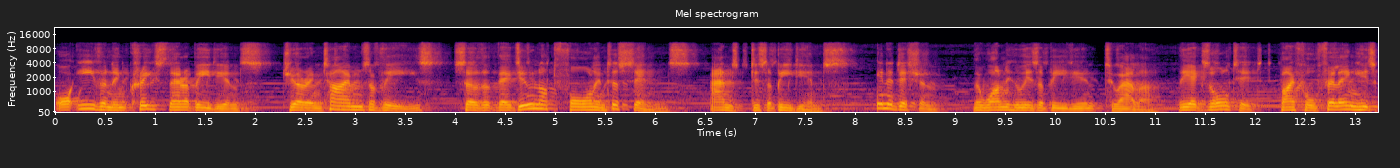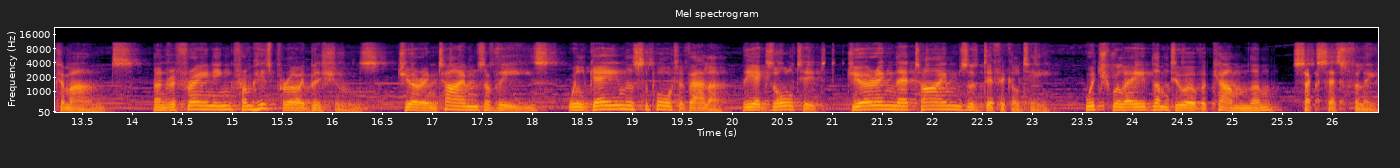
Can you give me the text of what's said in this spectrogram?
or even increase their obedience during times of these so that they do not fall into sins and disobedience. In addition, the one who is obedient to Allah, the Exalted, by fulfilling His commands, and refraining from His prohibitions, during times of these, will gain the support of Allah, the Exalted, during their times of difficulty, which will aid them to overcome them, successfully.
